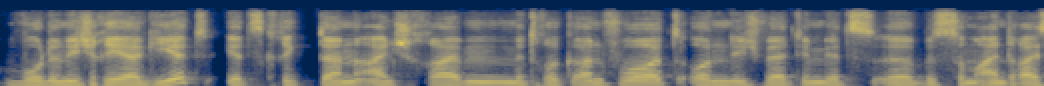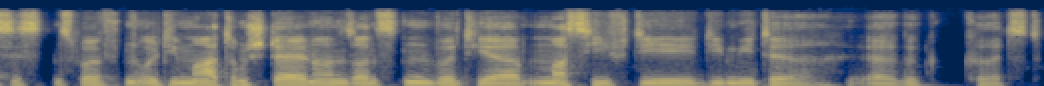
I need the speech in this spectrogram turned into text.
wurde nicht reagiert. Jetzt kriegt dann ein Schreiben mit Rückantwort und ich werde ihm jetzt äh, bis zum 31.12. Ultimatum stellen. Und ansonsten wird hier massiv die, die Miete äh, gekürzt.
